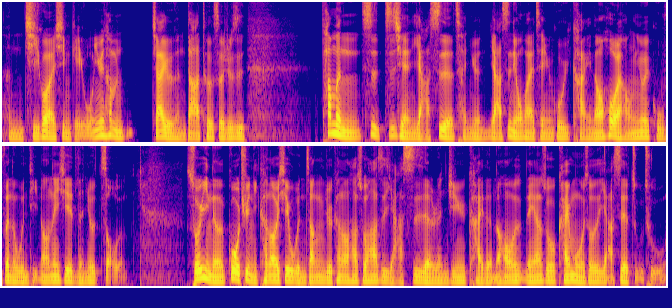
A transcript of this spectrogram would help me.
很奇怪的信给我，因为他们家有很大的特色，就是他们是之前雅士的成员，雅士牛排成员过去开，然后后来好像因为股份的问题，然后那些人就走了。所以呢，过去你看到一些文章，你就看到他说他是雅士的人进去开的，然后人家说开幕的时候是雅士的主厨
